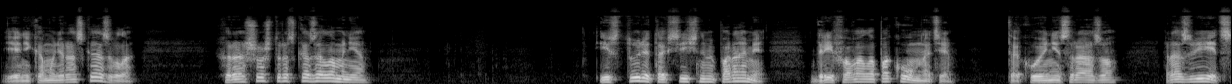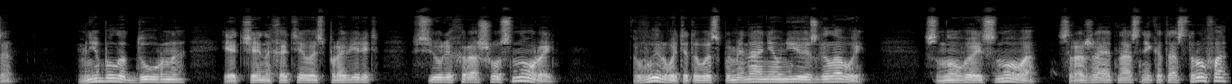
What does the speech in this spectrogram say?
Я никому не рассказывала. Хорошо, что рассказала мне. История токсичными парами дрейфовала по комнате. Такое не сразу. Развеется. Мне было дурно, и отчаянно хотелось проверить, все ли хорошо с Норой. Вырвать это воспоминание у нее из головы. Снова и снова сражает нас не катастрофа,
